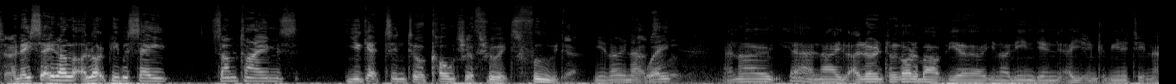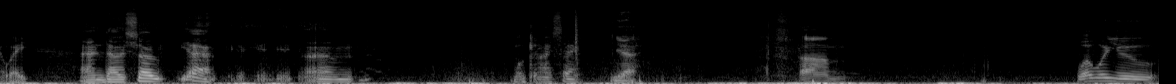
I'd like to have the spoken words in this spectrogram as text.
Sure. and they say, a lot, a lot of people say sometimes you get into a culture through its food, Yeah. you know, in that way. And I, yeah, and I, I learned a lot about the, uh, you know, the Indian Asian community in that way. And uh, so, yeah, it- it- um, what can I say? Yeah. Um, what were you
